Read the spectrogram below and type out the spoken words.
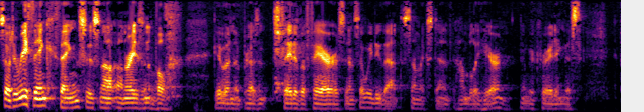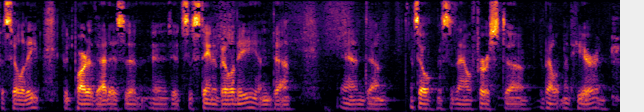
so to rethink things is not unreasonable given the present state of affairs, and so we do that to some extent humbly here, and we're creating this facility. A good part of that is, uh, its sustainability, and uh, and um, and so this is our first uh, development here, and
